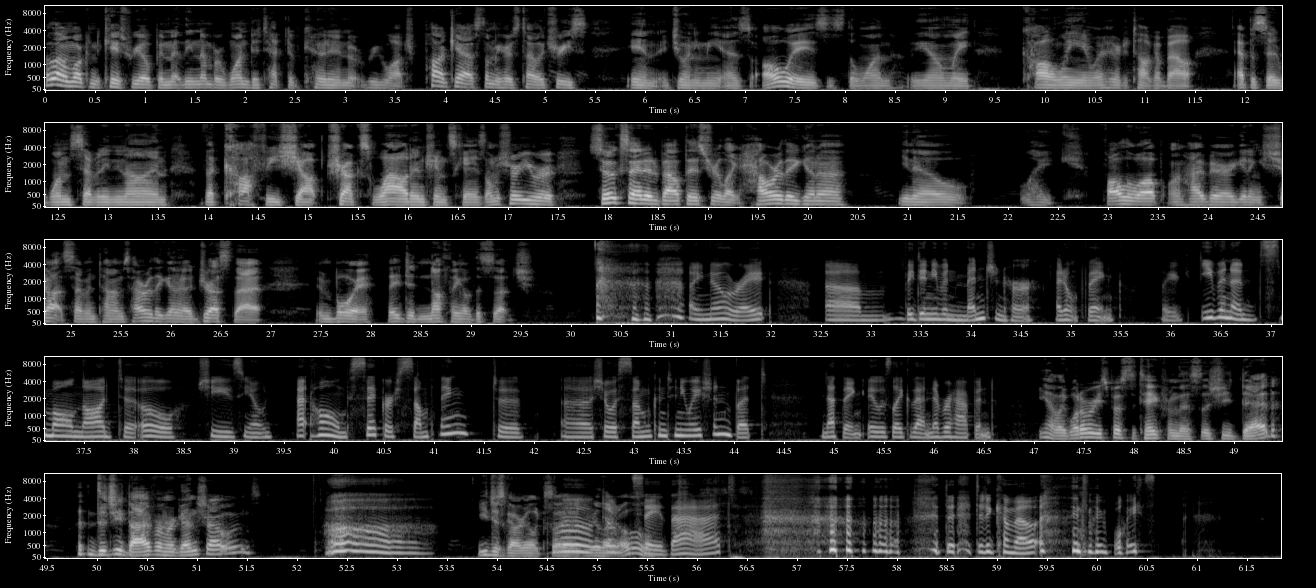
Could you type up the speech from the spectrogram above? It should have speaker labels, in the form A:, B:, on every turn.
A: Hello and welcome to Case Reopen, the number one Detective Conan rewatch podcast. I'm your host Tyler Treese, and joining me as always is the one, the only Colleen. We're here to talk about episode 179, the coffee shop truck's wild entrance case. I'm sure you were so excited about this. You're like, how are they gonna, you know, like follow up on Haibara getting shot seven times? How are they gonna address that? And boy, they did nothing of the such.
B: I know, right? Um, they didn't even mention her, I don't think. Like, even a small nod to, oh, she's, you know, at home, sick or something to uh, show us some continuation, but nothing. It was like that never happened.
A: Yeah, like, what are we supposed to take from this? Is she dead? Did she die from her gunshot wounds? Oh! you just got real excited.
B: Oh,
A: You're
B: don't
A: like, oh.
B: say that. did, did it come out in my voice?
